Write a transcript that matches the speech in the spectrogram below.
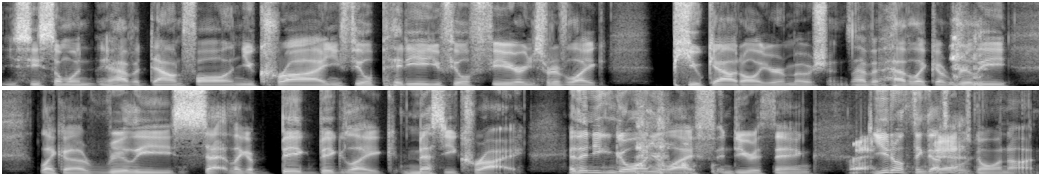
you see someone have a downfall, and you cry, and you feel pity, you feel fear, and you sort of like puke out all your emotions. Have a, have like a really, like a really set, like a big, big, like messy cry, and then you can go on your life and do your thing. Right. You don't think that's yeah. what was going on?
